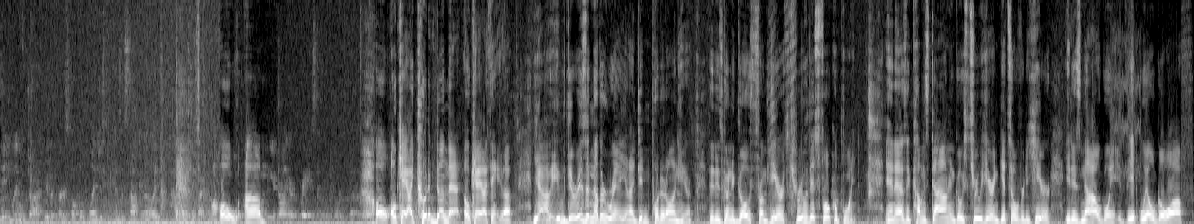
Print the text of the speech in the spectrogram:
So you wouldn't draw it through the first focal point just because it's not going to like have any effect on Oh, um, Oh, okay, I could have done that. Okay, I think, uh, yeah, there is another ray, and I didn't put it on here, that is going to go from here through this focal point. And as it comes down and goes through here and gets over to here, it is now going, it will go off.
